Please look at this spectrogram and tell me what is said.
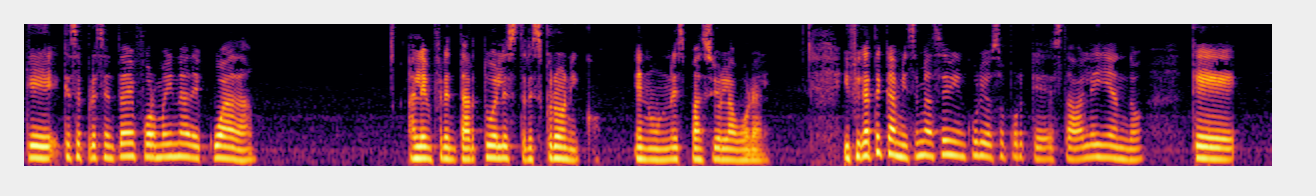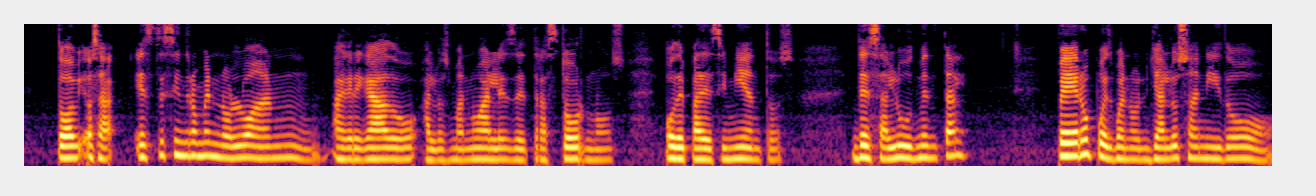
que, que se presenta de forma inadecuada al enfrentar tú el estrés crónico en un espacio laboral. Y fíjate que a mí se me hace bien curioso porque estaba leyendo que todavía, o sea, este síndrome no lo han agregado a los manuales de trastornos o de padecimientos de salud mental. Pero pues bueno, ya los han ido,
